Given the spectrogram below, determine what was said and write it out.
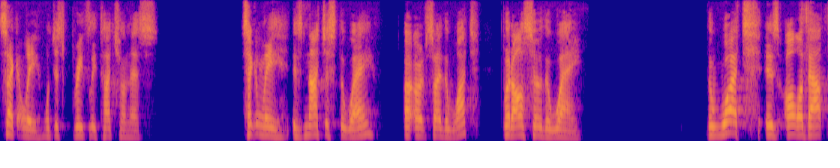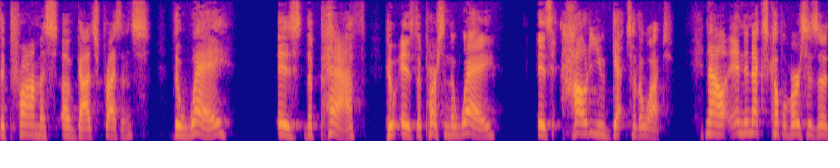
Secondly, we'll just briefly touch on this. Secondly, is not just the way, or, uh, or sorry, the what, but also the way. The what is all about the promise of God's presence. The way is the path, who is the person. The way is how do you get to the what? Now, in the next couple verses are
